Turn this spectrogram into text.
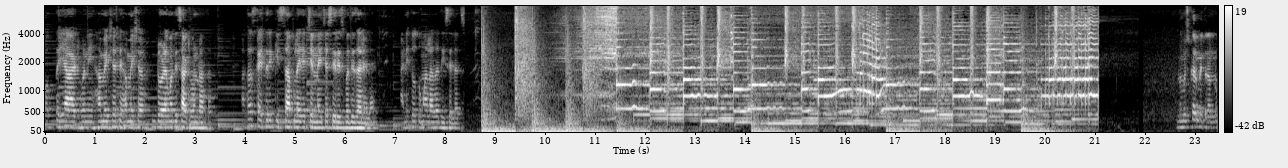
फक्त या आठवणी हमेशा ते हमेशा डोळ्यामध्ये साठवून राहतात. असाच काहीतरी किस्सा आपला या चेन्नईच्या सिरीजमध्ये झालेला आहे. आणि तो तुम्हाला आता दिसेलच. नमस्कार मित्रांनो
